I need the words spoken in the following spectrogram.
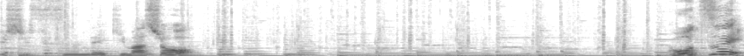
よし進んでいきましょう。ごつい。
